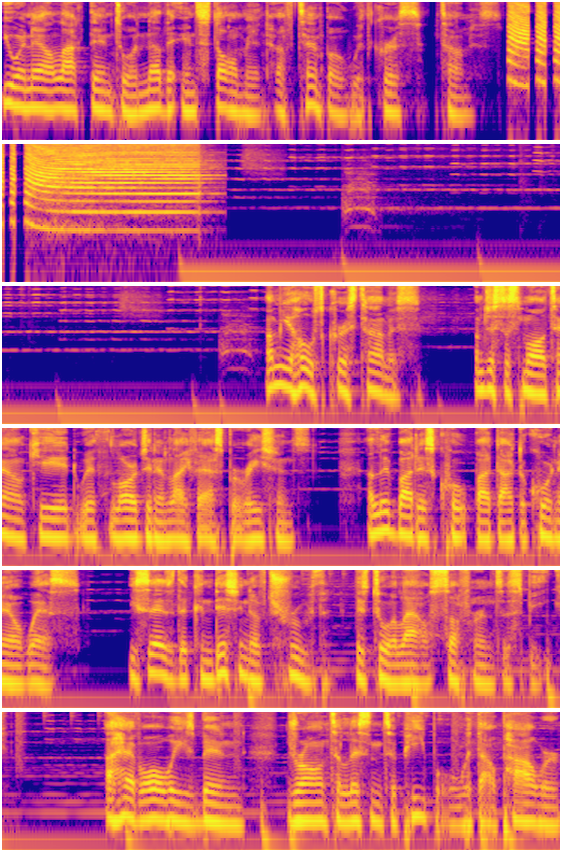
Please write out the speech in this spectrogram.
You are now locked into another installment of Tempo with Chris Thomas. I'm your host, Chris Thomas. I'm just a small town kid with larger than life aspirations. I live by this quote by Dr. Cornel West. He says, The condition of truth is to allow suffering to speak. I have always been drawn to listen to people without power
